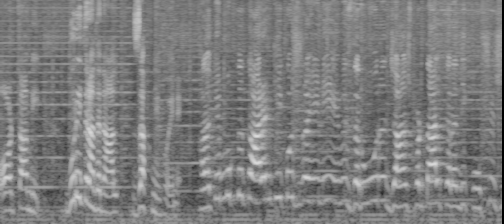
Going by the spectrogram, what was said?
ਔਰਤਾਂ ਵੀ ਬੁਰੀ ਤਰ੍ਹਾਂ ਦੇ ਨਾਲ ਜ਼ਖਮੀ ਹੋਏ ਨੇ। ਹਾਲਾਂਕਿ ਮੁੱਖ ਕਾਰਨ ਕੀ ਕੁਝ ਰਹੇ ਨੇ, ਇਹ ਵੀ ਜ਼ਰੂਰ ਜਾਂਚ ਪੜਤਾਲ ਕਰਨ ਦੀ ਕੋਸ਼ਿਸ਼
